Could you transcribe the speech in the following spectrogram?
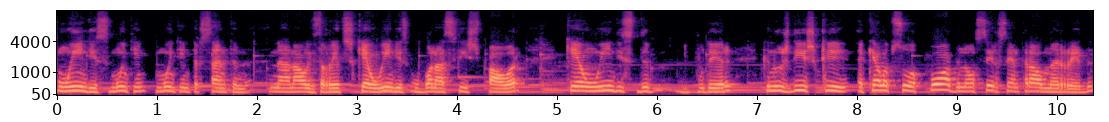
um índice muito, muito interessante na análise de redes, que é o índice, o Bonacis Power, que é um índice de, de, poder que nos diz que aquela pessoa pode não ser central na rede,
